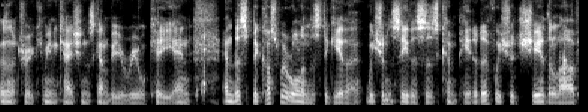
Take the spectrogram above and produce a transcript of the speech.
Isn't it true communication is going to be a real key and and this because we're all in this together we shouldn't see this as competitive we should share the love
